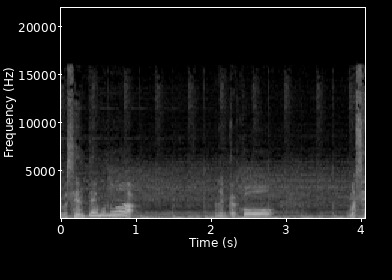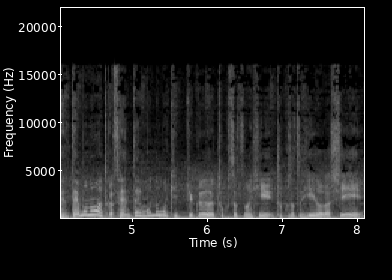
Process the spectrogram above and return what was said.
うん。戦隊ものはなんかこう、まあ、戦隊ものはとか戦隊ものも結局特撮のヒ特撮ヒーローだし、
